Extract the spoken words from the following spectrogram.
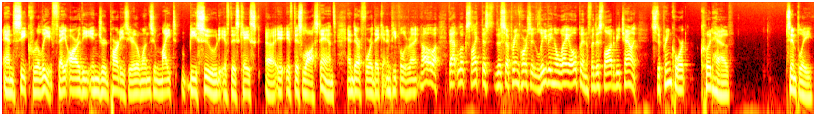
and seek relief. They are the injured parties here, the ones who might be sued if this case, uh, if this law stands, and therefore they can. And people are like, "Oh, that looks like this. The Supreme Court is leaving a way open for this law to be challenged." Supreme Court could have simply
